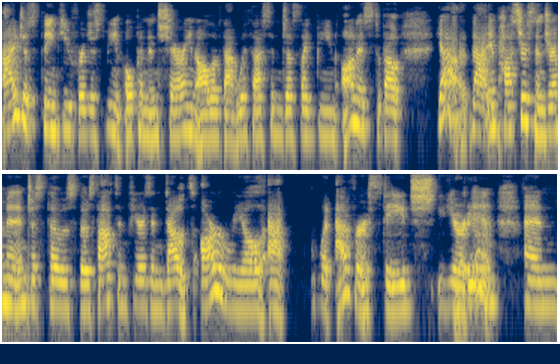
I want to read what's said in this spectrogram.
I just thank you for just being open and sharing all of that with us and just like being honest about yeah, that imposter syndrome and just those those thoughts and fears and doubts are real at whatever stage you're in and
